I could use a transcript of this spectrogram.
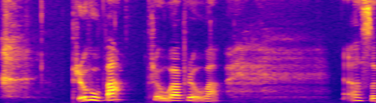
prova, prova, prova. Alltså,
